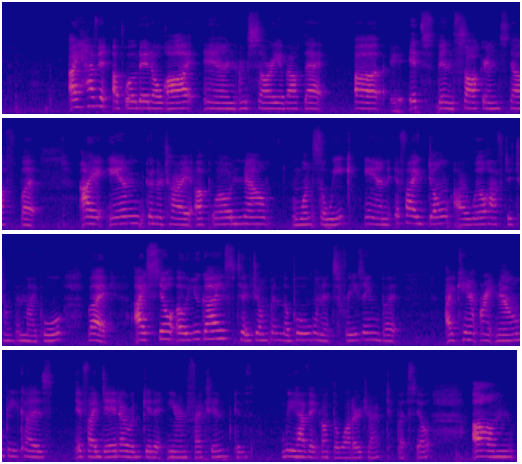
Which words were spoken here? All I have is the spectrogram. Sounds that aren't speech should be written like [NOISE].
I haven't uploaded a lot, and I'm sorry about that. Uh, it's been soccer and stuff, but I am gonna try upload now once a week, and if I don't, I will have to jump in my pool, but I still owe you guys to jump in the pool when it's freezing, but I can't right now because if I did, I would get an ear infection because we haven't got the water checked, but still. Um,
